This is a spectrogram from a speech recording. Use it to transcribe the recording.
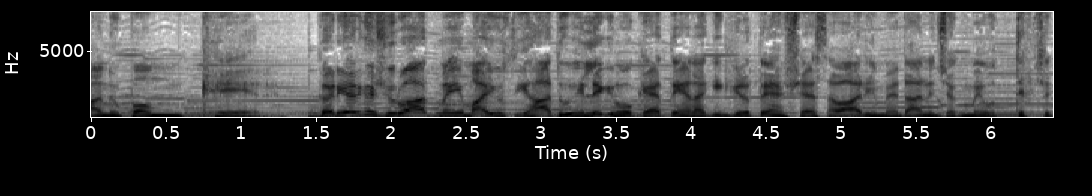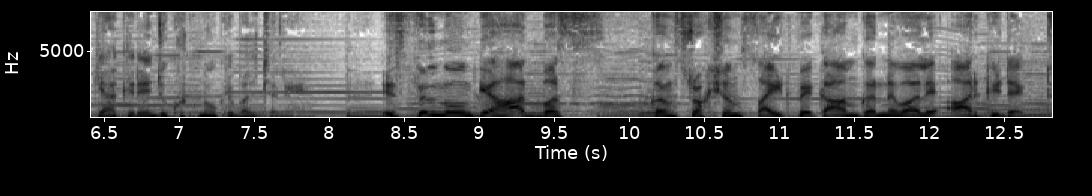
अनुपम खेर। करियर के शुरुआत में ही मायूसी हाथ हुई लेकिन वो कहते हैं ना कि गिरते हैं शह सवार ही मैदान जग में वो तिफ्स क्या करें जो घुटनों के बल चले इस फ़िल्म में उनके हाथ बस कंस्ट्रक्शन साइट पे काम करने वाले आर्किटेक्ट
